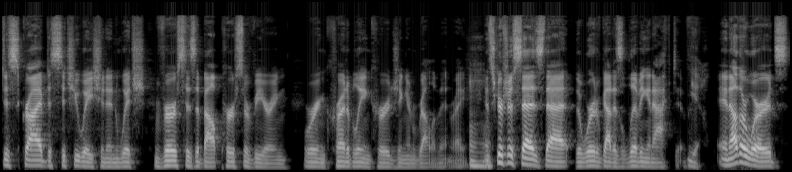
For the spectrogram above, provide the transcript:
described a situation in which verses about persevering were incredibly encouraging and relevant, right? Mm-hmm. And scripture says that the word of God is living and active. Yeah. In other words,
